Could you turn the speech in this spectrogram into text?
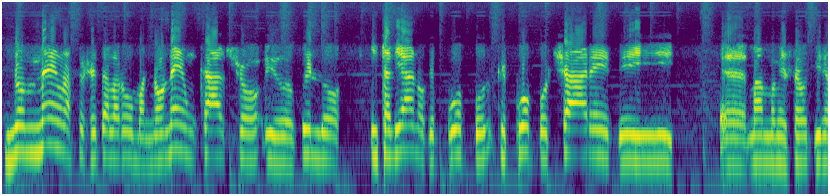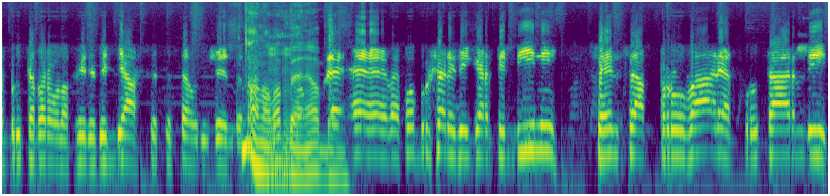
Non è una società la Roma, non è un calcio eh, quello italiano che può, che può bocciare dei, eh, mamma mia stavo dicendo una brutta parola, fede degli asset stavo dicendo. No, no, va bene, va bene. Eh, eh, può bruciare dei cartellini senza provare a sfruttarli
